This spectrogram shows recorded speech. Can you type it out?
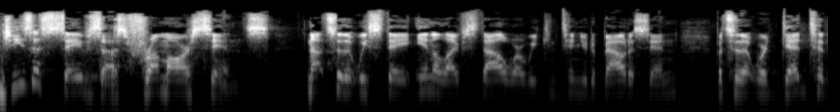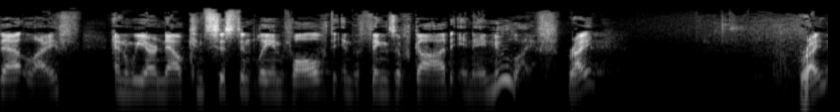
Jesus saves us from our sins, not so that we stay in a lifestyle where we continue to bow to sin, but so that we're dead to that life and we are now consistently involved in the things of God in a new life, right? Right?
